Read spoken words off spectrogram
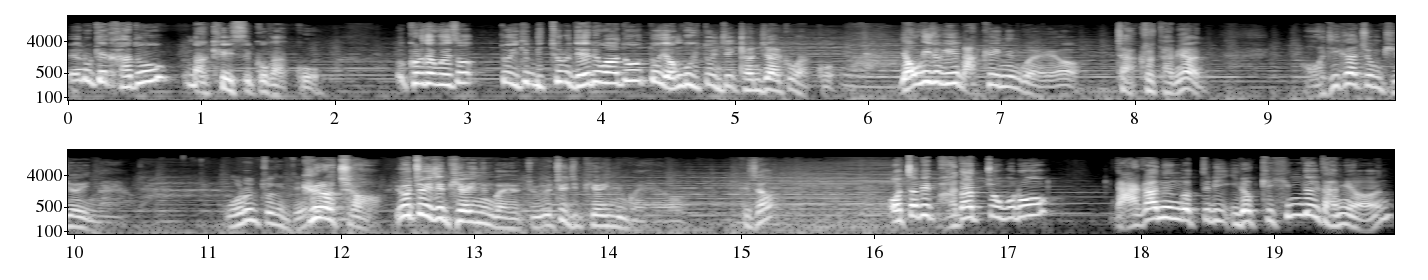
이렇게 가도 막혀 있을 것 같고 그러다고 해서 또 이게 밑으로 내려와도 또 영국이 또 이제 견제할 것 같고 여기저기 막혀 있는 거예요. 자 그렇다면 어디가 좀 비어 있나요? 오른쪽인데. 그렇죠. 이쪽이 지금 비어 있는 거예요. 이쪽, 이쪽이 지금 비어 있는 거예요. 그죠? 어차피 바다 쪽으로 나가는 것들이 이렇게 힘들다면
